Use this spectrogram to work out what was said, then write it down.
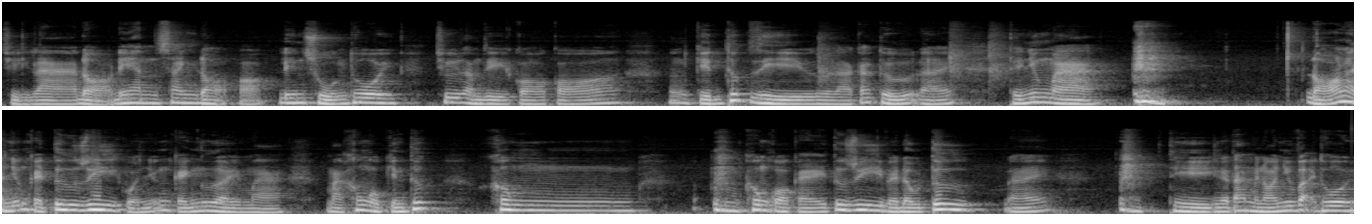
chỉ là đỏ đen xanh đỏ lên xuống thôi chứ làm gì có có kiến thức gì rồi là các thứ đấy. Thế nhưng mà đó là những cái tư duy của những cái người mà mà không có kiến thức không không có cái tư duy về đầu tư đấy thì người ta mới nói như vậy thôi.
